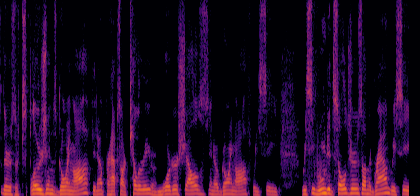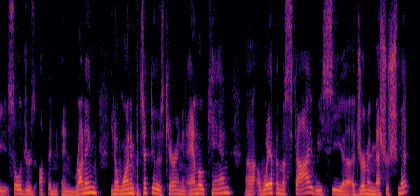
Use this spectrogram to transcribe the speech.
there's explosions going off. You know, perhaps artillery or mortar shells. You know, going off. We see we see wounded soldiers on the ground. We see soldiers up and, and running. You know, one in particular is carrying an ammo can. Uh, way up in the sky, we see a, a German Messerschmitt,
